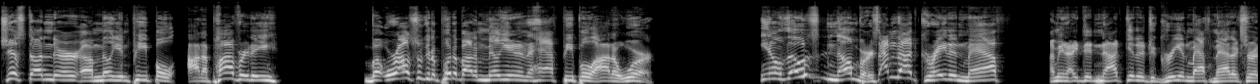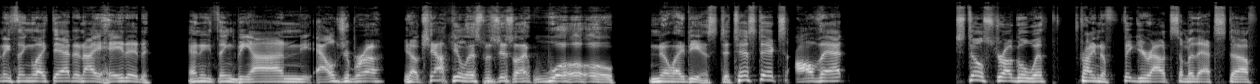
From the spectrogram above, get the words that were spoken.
just under a million people out of poverty, but we're also going to put about a million and a half people out of work. You know, those numbers, I'm not great in math. I mean, I did not get a degree in mathematics or anything like that, and I hated anything beyond algebra. You know, calculus was just like, whoa, no idea. Statistics, all that. Still struggle with trying to figure out some of that stuff.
